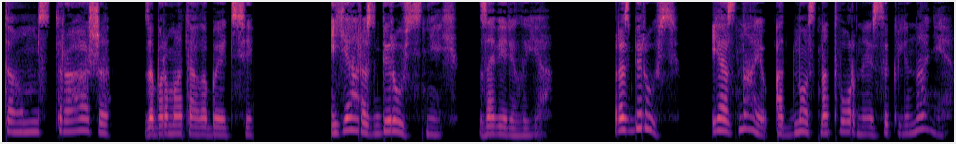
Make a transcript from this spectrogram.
там стража, — забормотала Бетси. «Я разберусь с ней», — заверила я. «Разберусь. Я знаю одно снотворное заклинание,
